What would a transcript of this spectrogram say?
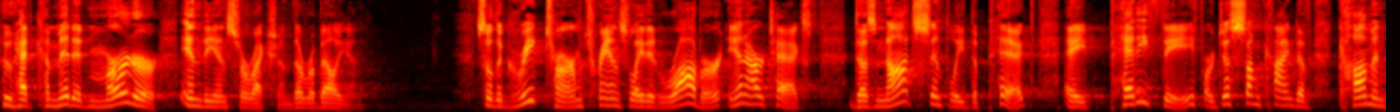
who had committed murder in the insurrection, the rebellion. So the Greek term translated robber in our text does not simply depict a petty thief or just some kind of common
